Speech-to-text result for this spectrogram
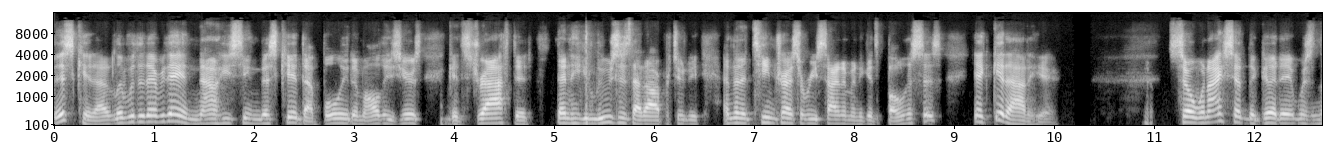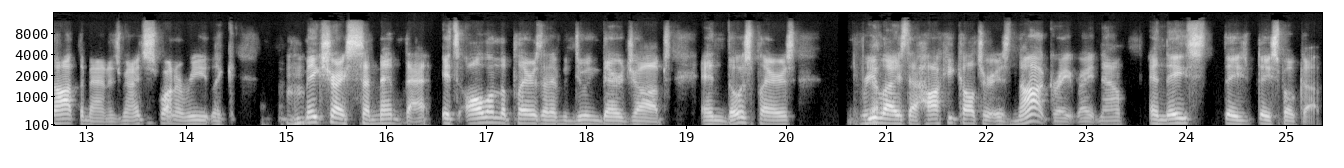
Yeah. This kid I live with it every day. And now he's seeing this kid that bullied him all these years gets drafted. Then he loses that opportunity. And then a team tries to re sign him and he gets bonuses. Yeah, get out of here. So when I said the good, it was not the management. I just want to read like Mhm. make sure I cement that it's all on the players that have been doing their jobs, and those players realize that hockey culture is not great right now, and they they they spoke up.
